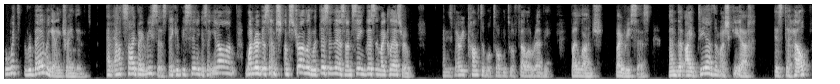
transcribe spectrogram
but with Rebbeim are getting trained in it. And outside by recess, they could be sitting and saying, you know, I'm, one Rebbe will say, I'm, I'm struggling with this and this, and I'm seeing this in my classroom. And he's very comfortable talking to a fellow Rebbe by lunch, by recess. And the idea of the mashgiach is to help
